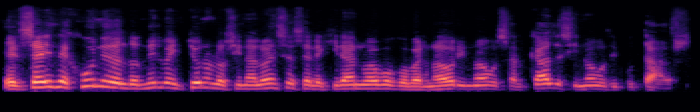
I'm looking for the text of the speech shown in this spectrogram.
El 6 de junio del 2021 los sinaloenses elegirán nuevo gobernador y nuevos alcaldes y nuevos diputados.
